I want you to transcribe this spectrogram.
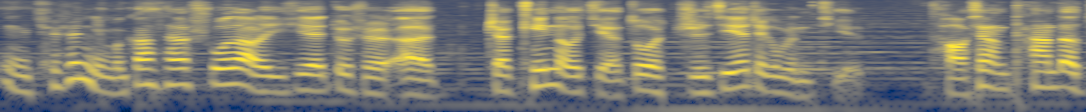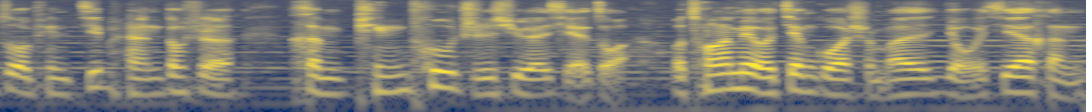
嗯，其实你们刚才说到了一些，就是呃 j a c k i n o 写作直接这个问题。好像他的作品基本上都是很平铺直叙的写作，我从来没有见过什么有一些很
